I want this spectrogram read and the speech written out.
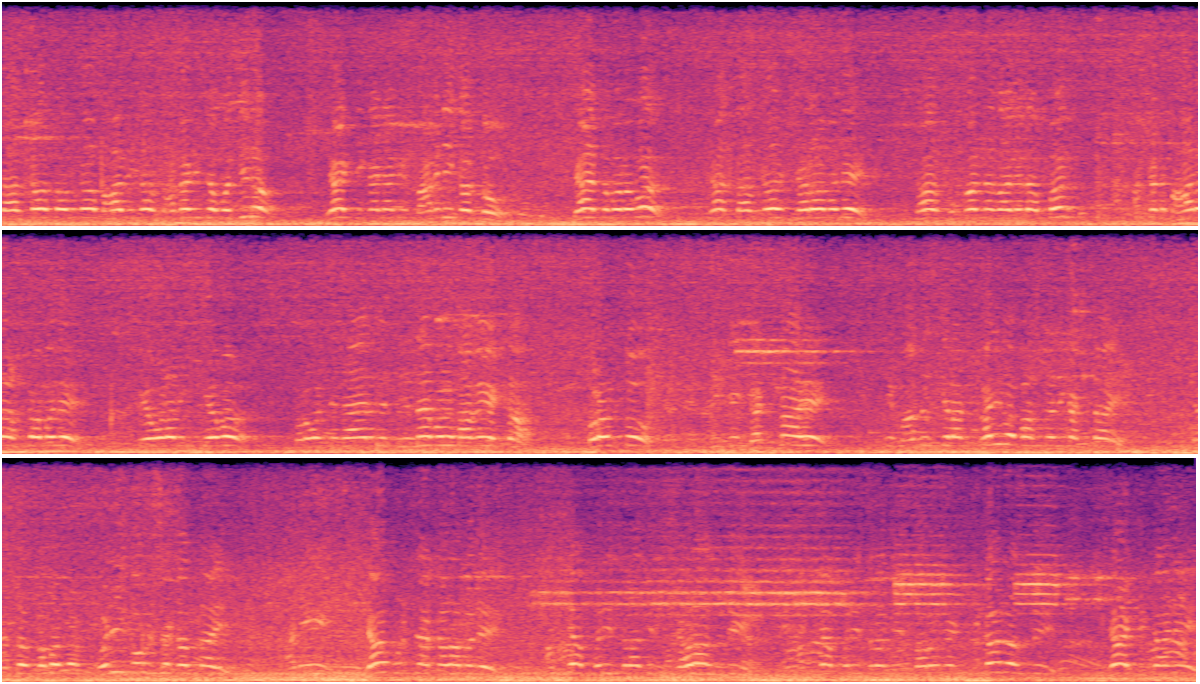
तासगाव तालुका महाविकास आघाडीच्या वतीनं या ठिकाणी आम्ही मागणी करतो. त्याचबरोबर या तासगाव शहरामध्ये काल पुकारण्यात झालेला बंद. अखंड महाराष्ट्रामध्ये केवळ आणि केवळ सर्वोच्च न्यायालयाने निर्णय मागे एकता परंतु ही जी घटना आहे ती माणुसकीला काही भासणारी घटना आहे. त्याचं समर्थन कोणी करू शकत नाही. आणि या पुढच्या काळामध्ये आपल्या परिसरातील शाळा असतील आपल्या परिसरातील सार्वजनिक ठिकाणं असतील या ठिकाणी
